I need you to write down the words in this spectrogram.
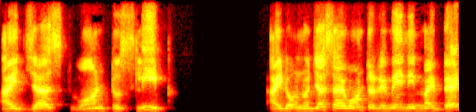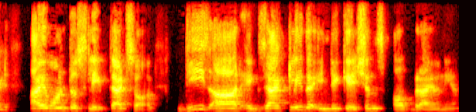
I just want to sleep. I don't know, just I want to remain in my bed. I want to sleep. That's all. These are exactly the indications of bryonia.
